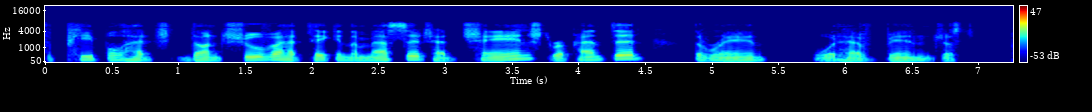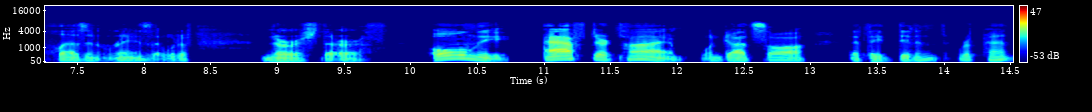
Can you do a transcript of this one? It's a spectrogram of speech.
the people had done tshuva, had taken the message, had changed, repented, the rain would have been just pleasant rains that would have nourished the earth. Only after time, when God saw that they didn't repent,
